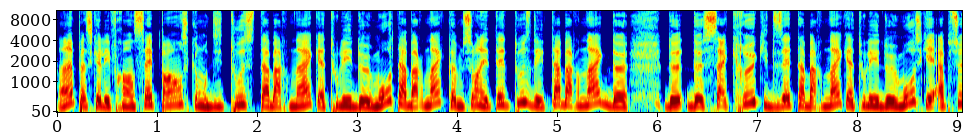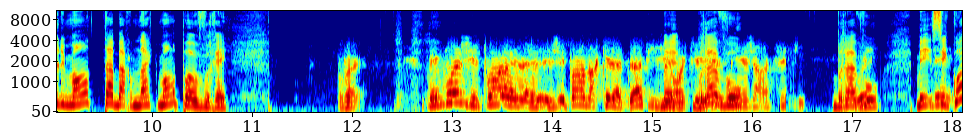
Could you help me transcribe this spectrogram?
hein, parce que les Français pensent qu'on dit tous tabarnak à tous les deux mots. Tabarnak, comme si on était tous des tabarnak de, de, de sacreux qui disaient tabarnak à tous les deux mots, ce qui est absolument tabarnakement pas vrai. Ouais. Mais moi, j'ai pas, euh, j'ai pas embarqué là-dedans, puis ils Ben, ont été bravo. bien gentils. Bravo. Oui. Mais c'est quoi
